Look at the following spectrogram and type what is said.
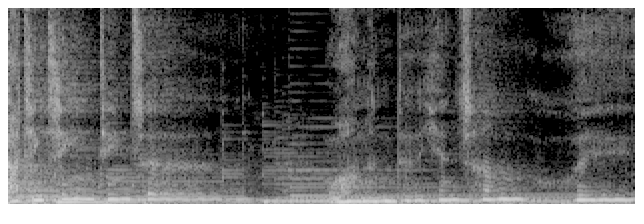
他静静听着我们的演唱会。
